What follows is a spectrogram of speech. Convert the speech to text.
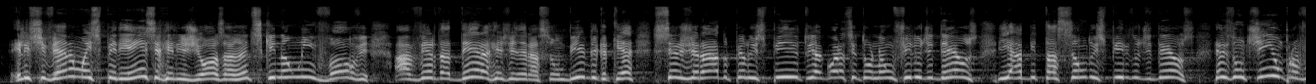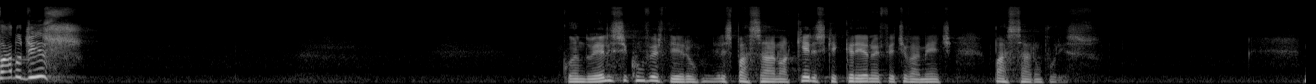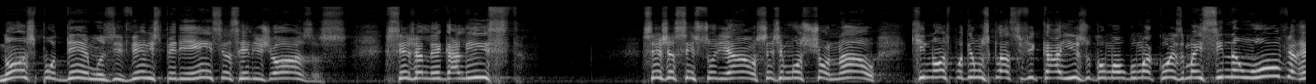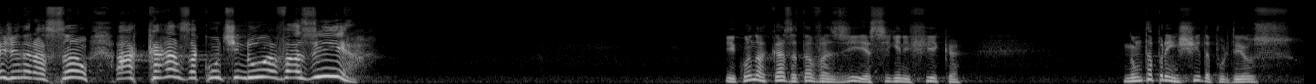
Eles tiveram uma experiência religiosa antes que não envolve a verdadeira regeneração bíblica, que é ser gerado pelo Espírito e agora se tornar um filho de Deus e a habitação do Espírito de Deus. Eles não tinham provado disso. Quando eles se converteram, eles passaram, aqueles que creram efetivamente, passaram por isso. Nós podemos viver experiências religiosas, seja legalista, seja sensorial, seja emocional, que nós podemos classificar isso como alguma coisa, mas se não houve a regeneração, a casa continua vazia. E quando a casa está vazia, significa não está preenchida por Deus,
